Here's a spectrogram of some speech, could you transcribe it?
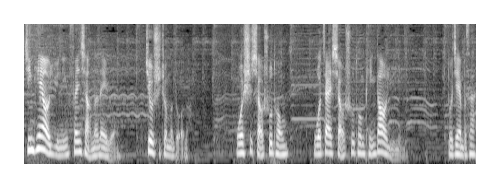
今天要与您分享的内容就是这么多了。我是小书童，我在小书童频道与您不见不散。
